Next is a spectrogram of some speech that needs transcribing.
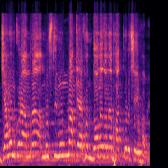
যেমন করে আমরা মুসলিম উম্মাকে এখন দলে দলে ভাগ করেছি এইভাবে।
